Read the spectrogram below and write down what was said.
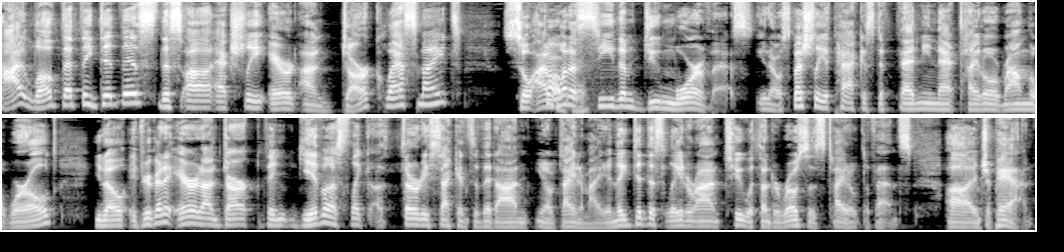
I love that they did this. This uh, actually aired on Dark last night. So I Oh, want to okay. see them do more of this, you know, especially if Pac is defending that title around the world. You know, if you're going to air it on Dark, then give us like a 30 seconds of it on, you know, Dynamite. And they did this later on too with Thunder Rosa's title defense uh, in Japan.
